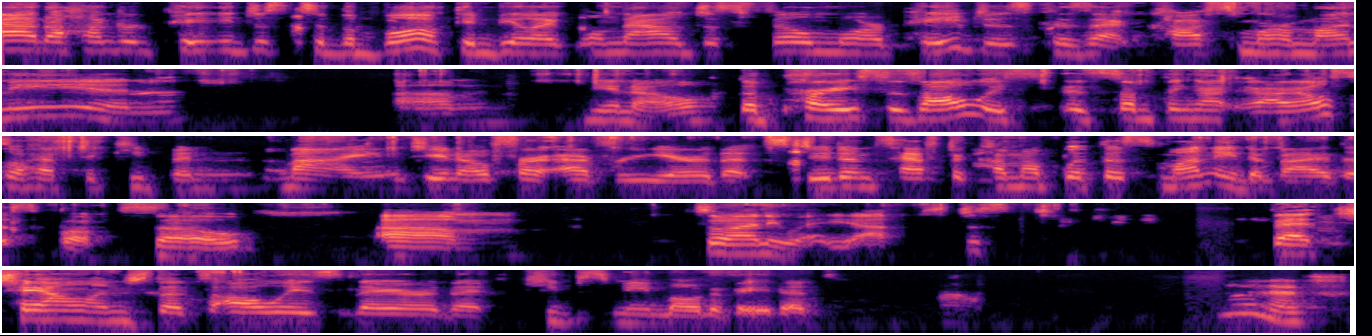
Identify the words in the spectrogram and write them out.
add 100 pages to the book and be like, well, now just fill more pages because that costs more money and um, you know the price is always is something I, I also have to keep in mind you know for every year that students have to come up with this money to buy this book so um, so anyway yeah it's just that challenge that's always there that keeps me motivated Well, that's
